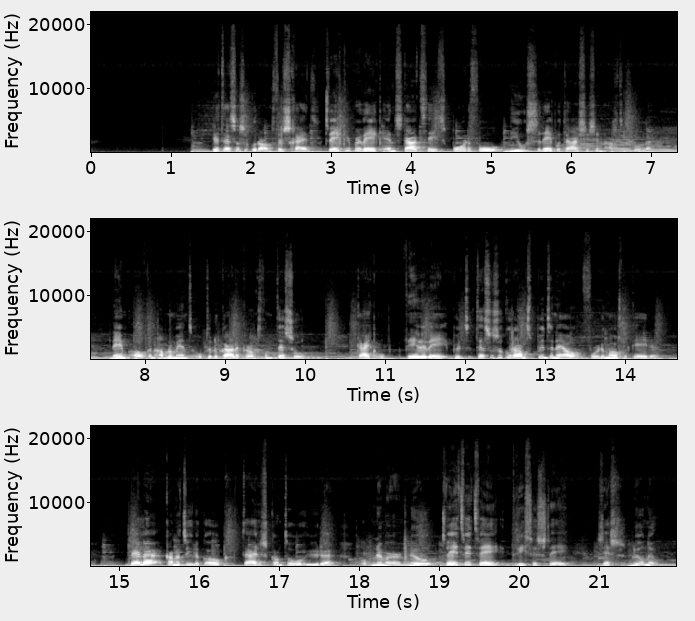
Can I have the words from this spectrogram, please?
De Tesselse Courant verschijnt twee keer per week en staat steeds boordevol nieuws, reportages en achtergronden. Neem ook een abonnement op de lokale krant van Tessel. Kijk op www.tesselsecourant.nl voor de mogelijkheden. Bellen kan natuurlijk ook tijdens kantooruren op nummer 0222 362 600.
